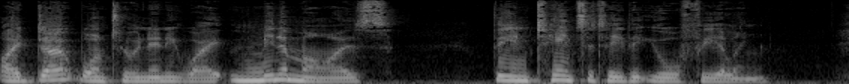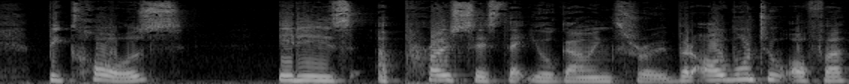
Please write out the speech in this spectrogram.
I don't want to in any way minimize the intensity that you're feeling because it is a process that you're going through. But I want to offer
